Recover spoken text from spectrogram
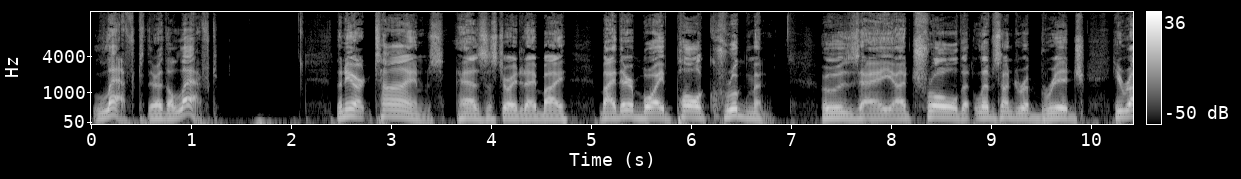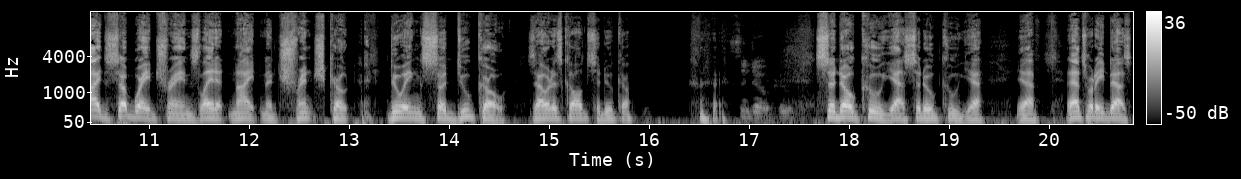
left. They're the left. The New York Times has a story today by, by their boy Paul Krugman, who's a, a troll that lives under a bridge. He rides subway trains late at night in a trench coat doing Sudoku. Is that what it's called? Sudoku? Sudoku. Sudoku, yeah, Sudoku, yeah, yeah. That's what he does.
